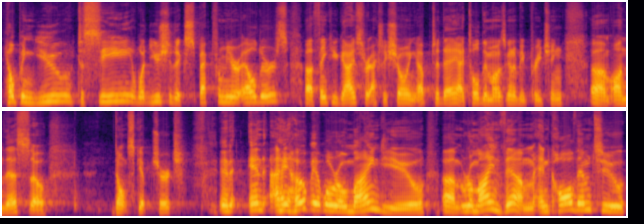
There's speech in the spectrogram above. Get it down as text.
helping you to see what you should expect from your elders. Uh, thank you guys for actually showing up today. I told them I was going to be preaching um, on this, so don't skip church. And, and I hope it will remind you, um, remind them, and call them to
